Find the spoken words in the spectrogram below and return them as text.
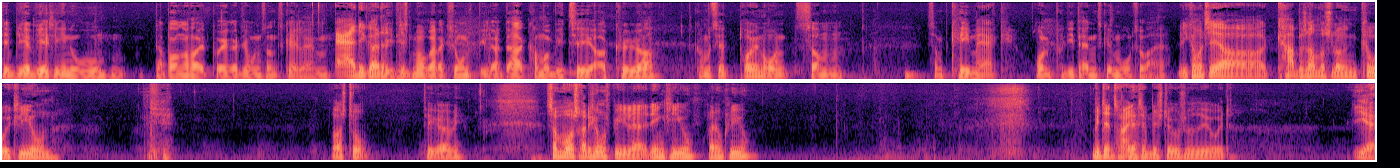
det bliver virkelig en uge, der bonger højt på Egert Jonsson-skalaen Ja, det gør i det. de det små redaktionsbiler. Der kommer vi til at køre, kommer til at drøne rundt som, som K-Mac rundt på de danske motorveje. vi kommer til at kappes om at slå en klo i Clioen. Ja. Os to. Det gør vi. Som vores redaktionsbil er, det er en Clio. Renault Clio. Vi den trænger ja. til at blive støvsuget i øvrigt. Ja,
